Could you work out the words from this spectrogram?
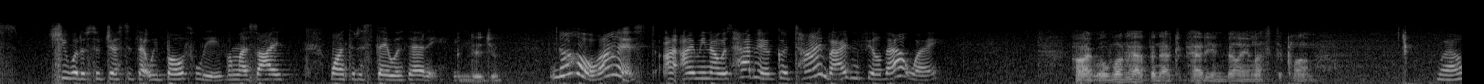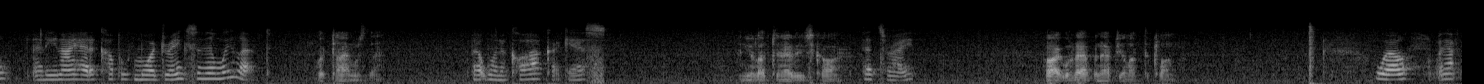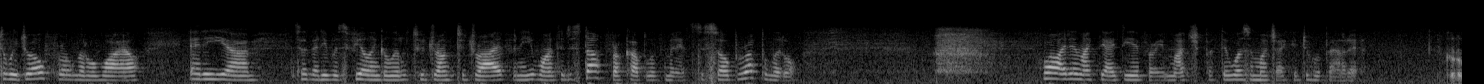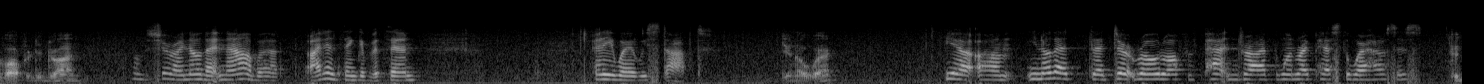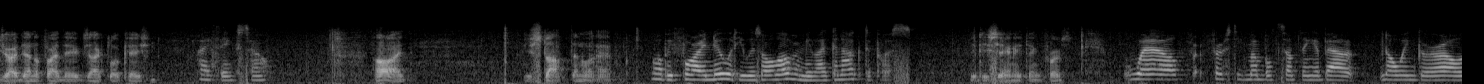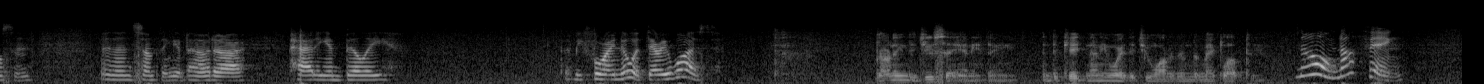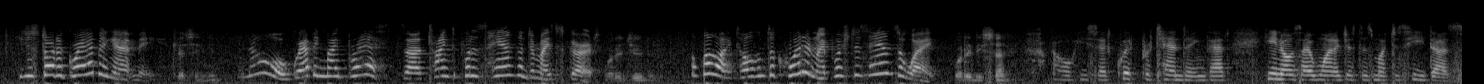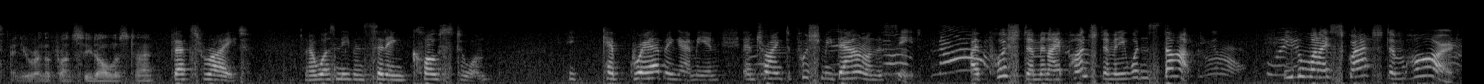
she would have suggested that we both leave unless I wanted to stay with Eddie. And did you? No, honest. I, I mean, I was having a good time, but I didn't feel that way. All right, well, what happened after Patty and Billy left the club? Well, Eddie and I had a couple of more drinks, and then we left. What time was that? About one o'clock, I guess. And you left in Eddie's car? That's right. All right, what happened after you left the club? Well, after we drove for a little while, Eddie uh, said that he was feeling a little too drunk to drive, and he wanted to stop for a couple of minutes to sober up a little. Well, I didn't like the idea very much, but there wasn't much I could do about it. You could have offered to drive. Well, sure, I know that now, but I didn't think of it then. Anyway, we stopped. Do you know where? Yeah, um, you know that, that dirt road off of Patton Drive, the one right past the warehouses? Could you identify the exact location? I think so. All right. You stopped, then what happened? Well, before I knew it, he was all over me like an octopus. Did he say anything first? Well, f first he mumbled something about knowing girls, and and then something about uh, Patty and Billy. But before I knew it, there he was. Darlene, did you say anything, indicate in any way that you wanted him to make love to you? No, nothing. He just started grabbing at me. Kissing you? No, grabbing my breasts, uh, trying to put his hands under my skirt. What did you do? Well, I told him to quit, and I pushed his hands away. What did he say? Oh, he said, quit pretending that he knows I want it just as much as he does. And you were in the front seat all this time? That's right. And I wasn't even sitting close to him. He kept grabbing at me and, and trying to push me down on the seat. I pushed him and I punched him and he wouldn't stop. Even when I scratched him hard.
